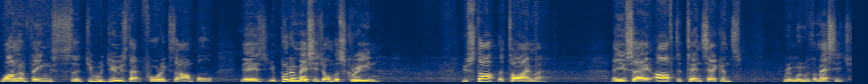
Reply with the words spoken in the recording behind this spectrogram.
One of the things that you would use that for example is you put a message on the screen, you start the timer, and you say after 10 seconds, remove the message.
